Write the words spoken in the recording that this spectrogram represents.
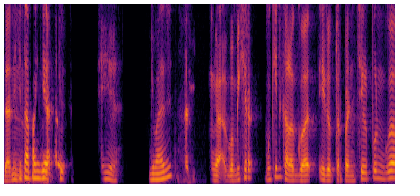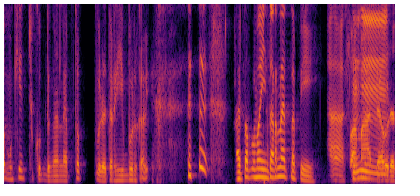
dan Ini kita panggil tahu- iya gimana Dit? Nggak gue mikir mungkin kalau gue hidup terpencil pun gue mungkin cukup dengan laptop udah terhibur kali Laptop sama internet tapi. ah selama ada Hmm. udah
